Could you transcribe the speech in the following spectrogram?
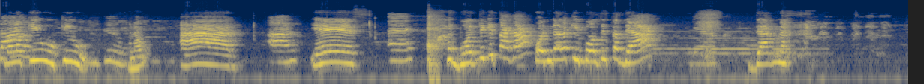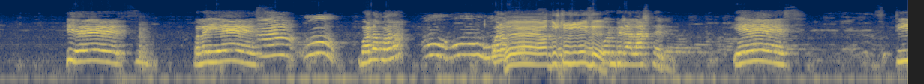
বলো Q Q. R S. S. দিকে তাকা কোনটা কি বলতিস তা দেখ। দেখ না। ইয়েস বলো ইয়েস বলো বলো। দুষ্টু শুরু হয়েছে কোন বিড়াল আসবে S. T.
